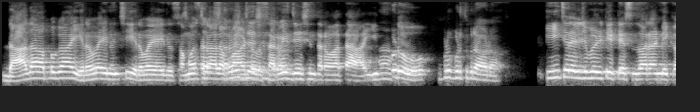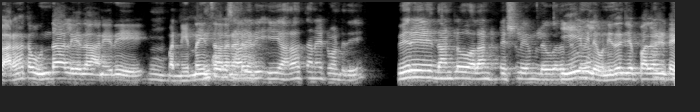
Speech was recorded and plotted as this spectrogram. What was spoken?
దాదాపుగా ఇరవై నుంచి ఇరవై ఐదు సంవత్సరాల పాటు సర్వీస్ చేసిన తర్వాత ఇప్పుడు ఇప్పుడు గుర్తుకు రావడం. టీచర్ ఎలిజిబిలిటీ టెస్ట్ ద్వారా నీకు అర్హత ఉందా లేదా అనేది. మరి నిర్ణయించాలని ఈ అర్హత అనేటువంటిది వేరే దాంట్లో అలాంటి టెస్టులు ఏం లేవు కదా ఏమీ లేవు. నిజం చెప్పాలంటే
